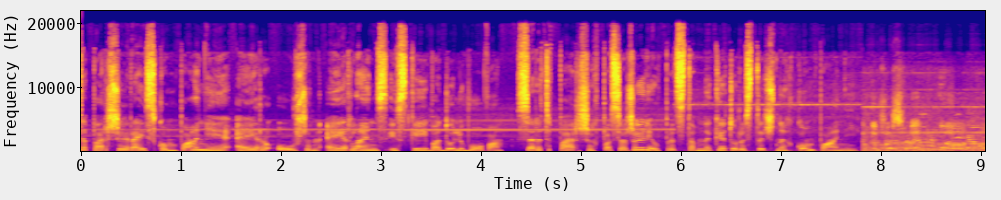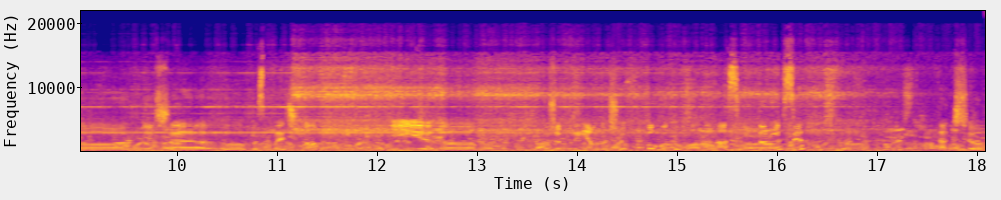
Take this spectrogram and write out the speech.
Це перший рейс компанії Air Ocean Airlines із Києва до Львова. Серед перших пасажирів представники туристичних компаній. Дуже швидко, е, дуже е, безпечно і е, дуже приємно, що погодували нас в дорозі. Так що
